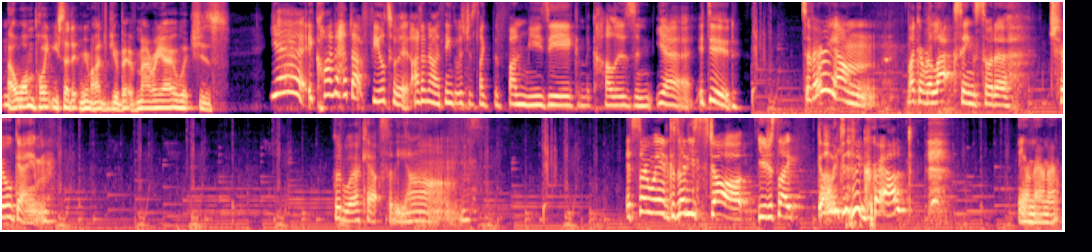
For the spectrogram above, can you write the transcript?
Mm-hmm. At one point, you said it reminded you a bit of Mario, which is Yeah, it kind of had that feel to it. I don't know. I think it was just like the fun music and the colors, and yeah, it did. It's a very um like a relaxing sort of chill game. Good workout for the arms. It's so weird because when you stop, you just like go into the ground. No, no, no.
